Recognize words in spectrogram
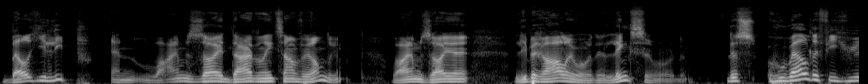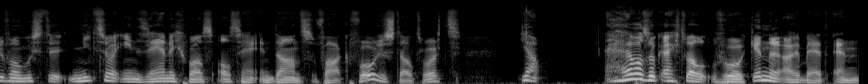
België liep. En waarom zou je daar dan iets aan veranderen? Waarom zou je liberaler worden, linkser worden? Dus hoewel de figuur van Woeste niet zo eenzijdig was als hij in Daans vaak voorgesteld wordt, ja, hij was ook echt wel voor kinderarbeid en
